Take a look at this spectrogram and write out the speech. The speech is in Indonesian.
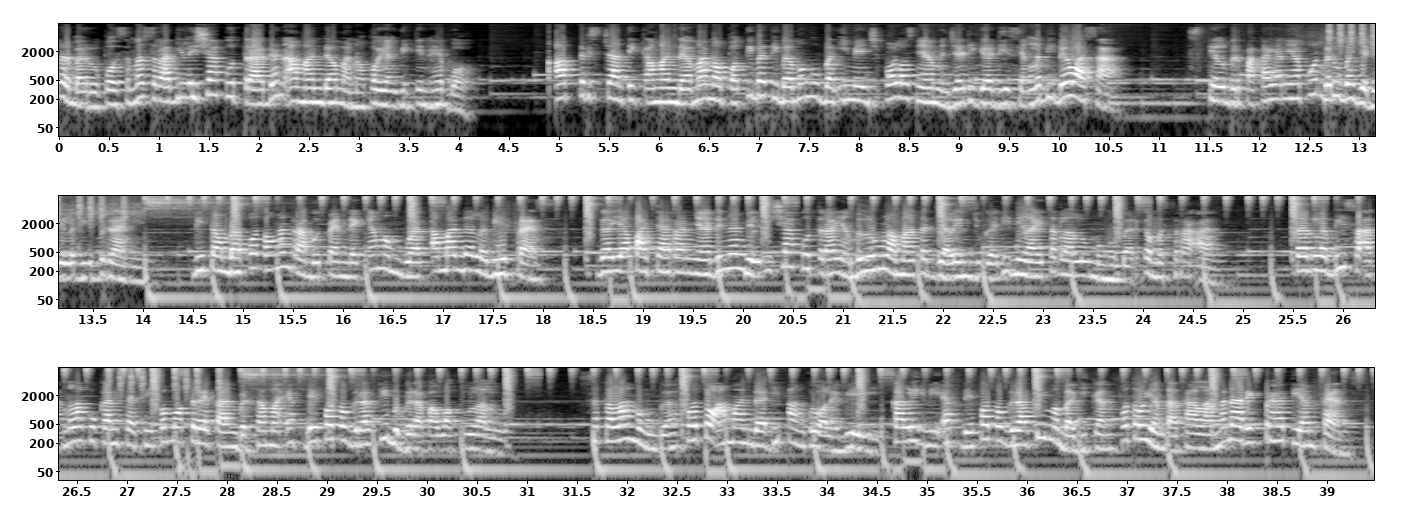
Terbaru pose mesra Billy Syahputra dan Amanda Manopo yang bikin heboh. Aktris cantik Amanda Manopo tiba-tiba mengubah image polosnya menjadi gadis yang lebih dewasa. Stil berpakaiannya pun berubah jadi lebih berani. Ditambah potongan rambut pendek yang membuat Amanda lebih fresh. Gaya pacarannya dengan Billy Syahputra yang belum lama terjalin juga dinilai terlalu mengumbar kemesraan. Terlebih saat melakukan sesi pemotretan bersama FD Fotografi beberapa waktu lalu. Setelah mengunggah foto Amanda dipangku oleh Billy, kali ini FD Fotografi membagikan foto yang tak kalah menarik perhatian fans.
